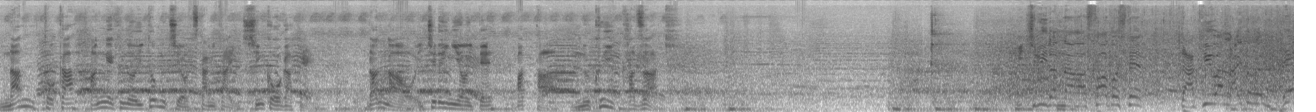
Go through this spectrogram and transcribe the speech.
なんとか反撃の糸口をつかみたい新興学園。ランナーを一塁に置いてバッター貫井和明。一塁ランナーがスタートして打球はライト線フェア。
